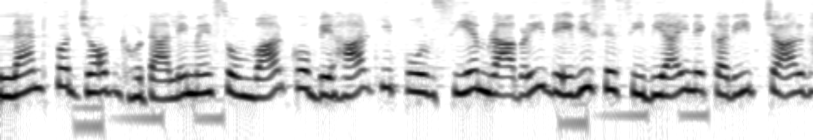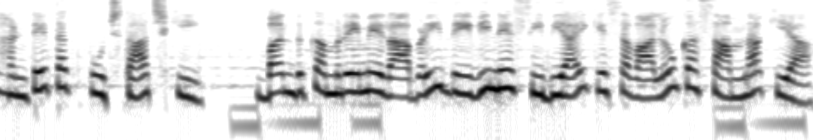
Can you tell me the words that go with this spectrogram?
लैंड फॉर जॉब घोटाले में सोमवार को बिहार की पूर्व सीएम राबड़ी देवी से सीबीआई ने करीब चार घंटे तक पूछताछ की। बंद कमरे में राबड़ी देवी ने सीबीआई के सवालों का सामना किया।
